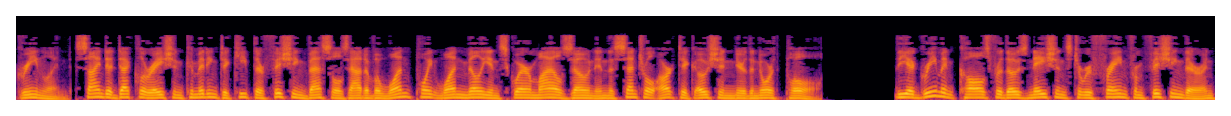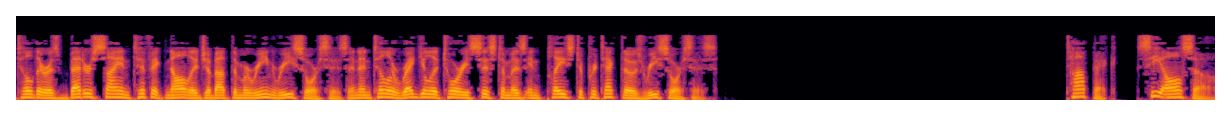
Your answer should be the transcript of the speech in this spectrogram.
Greenland signed a declaration committing to keep their fishing vessels out of a 1.1 million square mile zone in the central Arctic Ocean near the North Pole. The agreement calls for those nations to refrain from fishing there until there is better scientific knowledge about the marine resources and until a regulatory system is in place to protect those resources. See also.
